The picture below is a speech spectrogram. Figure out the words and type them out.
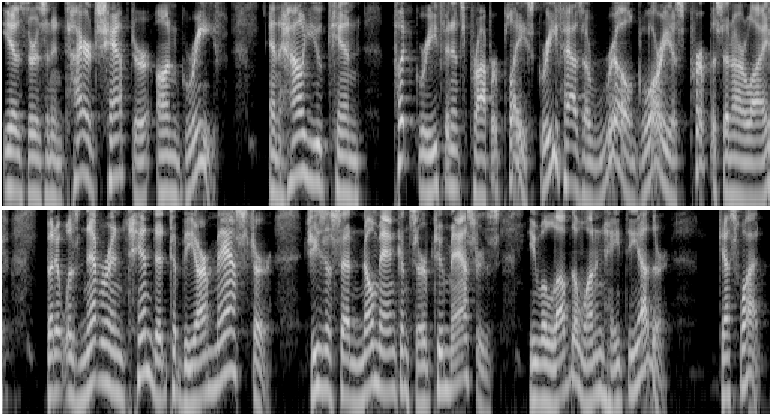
is there's an entire chapter on grief and how you can put grief in its proper place. Grief has a real glorious purpose in our life, but it was never intended to be our master. Jesus said, No man can serve two masters. He will love the one and hate the other. Guess what?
